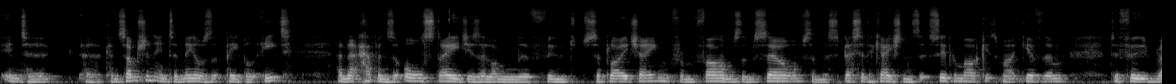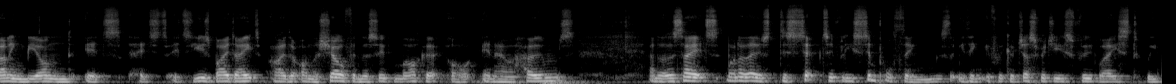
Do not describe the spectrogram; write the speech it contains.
into uh, consumption, into meals that people eat. And that happens at all stages along the food supply chain, from farms themselves and the specifications that supermarkets might give them, to food running beyond its, its, its use by date, either on the shelf in the supermarket or in our homes. And as I say, it's one of those deceptively simple things that we think if we could just reduce food waste, we'd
